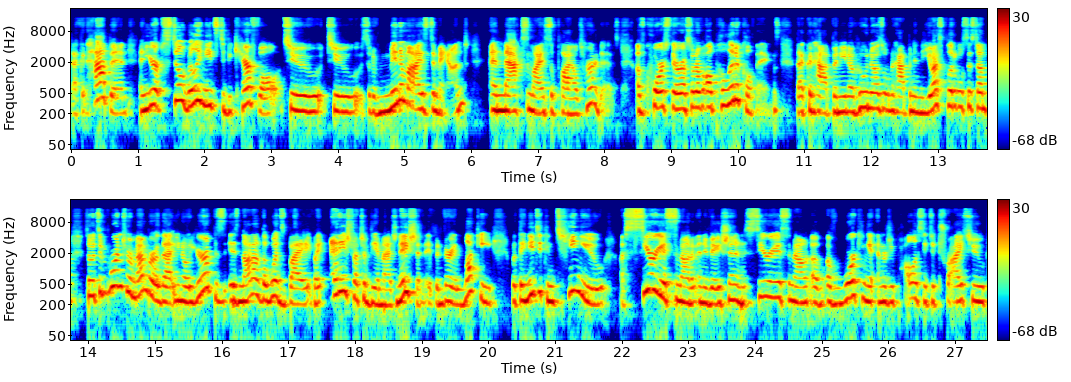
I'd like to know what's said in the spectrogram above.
that could happen. And Europe still really needs to be careful to, to sort of minimize demand and maximize supply alternatives. Of course, there are sort of all political things that could happen. You know, who knows what would happen in the US political system. So it's important to remember that, you know, Europe is, is not out of the woods by, by any stretch of the imagination. They've been very lucky, but they need to continue a serious amount of innovation and a serious amount of, of working at energy policy to try to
